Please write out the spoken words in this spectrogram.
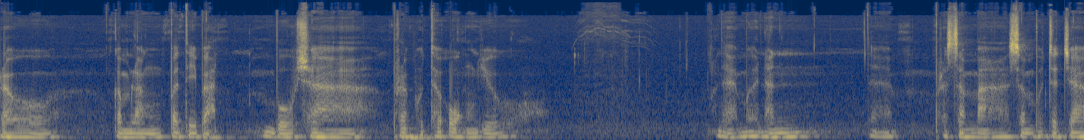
เรากำลังปฏิบัติบูชาพระพุทธองค์อยู่นะเมื่อนั้นนะพระสัมมาสัมพุทธเจ้า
